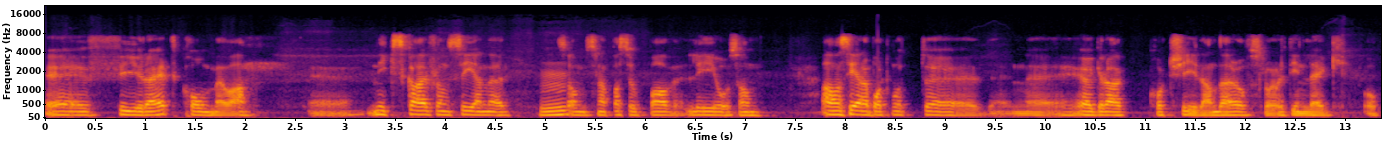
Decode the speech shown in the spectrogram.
eh, 4-1 kommer. Va? Eh, Nick Sky från scener Mm. som snappas upp av Leo som avancerar bort mot eh, den eh, högra kortsidan där och slår ett inlägg. Och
